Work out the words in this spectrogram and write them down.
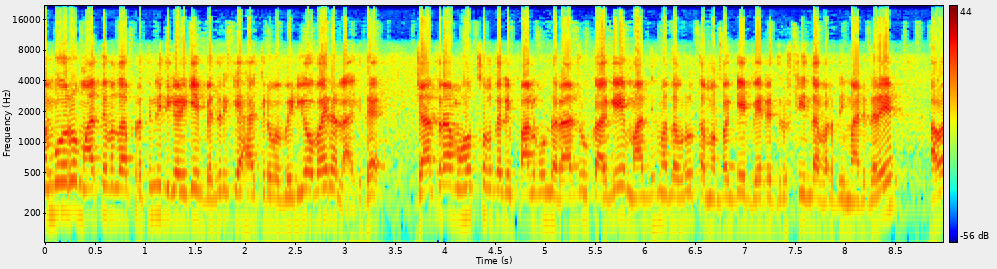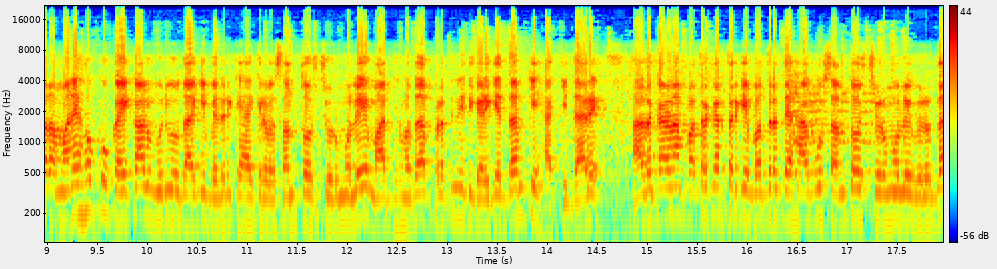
ಎಂಬುವರು ಮಾಧ್ಯಮದ ಪ್ರತಿನಿಧಿಗಳಿಗೆ ಬೆದರಿಕೆ ಹಾಕಿರುವ ವಿಡಿಯೋ ವೈರಲ್ ಆಗಿದೆ. ಜಾತ್ರಾ ಮಹೋತ್ಸವದಲ್ಲಿ ಪಾಲ್ಗೊಂಡ ರಾಜು ಕಾಗೆ ಮಾಧ್ಯಮದವರು ತಮ್ಮ ಬಗ್ಗೆ ಬೇರೆ ದೃಷ್ಟಿಯಿಂದ ವರದಿ ಮಾಡಿದರೆ ಅವರ ಮನೆ ಹಕ್ಕು ಕೈಕಾಲು ಮುರಿಯುವುದಾಗಿ ಬೆದರಿಕೆ ಹಾಕಿರುವ ಸಂತೋಷ್ ಚುರುಮುಲೆ ಮಾಧ್ಯಮದ ಪ್ರತಿನಿಧಿಗಳಿಗೆ ಧಮಕಿ ಹಾಕಿದ್ದಾರೆ. ಆದ ಕಾರಣ ಪತ್ರಕರ್ತರಿಗೆ ಭದ್ರತೆ ಹಾಗೂ ಸಂತೋಷ್ ಚುರುಮೂಲಿ ವಿರುದ್ಧ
